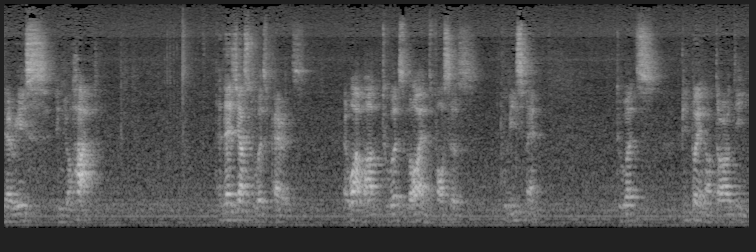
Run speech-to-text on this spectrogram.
there is in your heart. And that's just towards parents. And what about towards law enforcers? policemen, towards people in authority,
